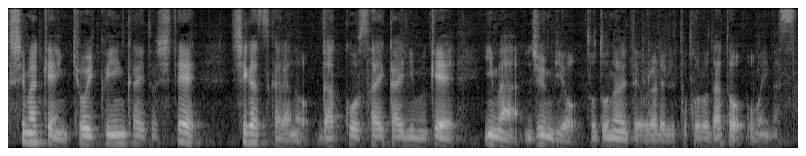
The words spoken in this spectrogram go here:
福島県教育委員会として4月からの学校再開に向け今準備を整えておられるところだと思います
